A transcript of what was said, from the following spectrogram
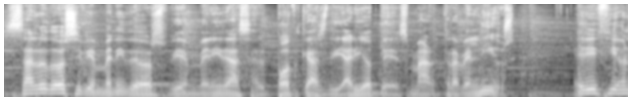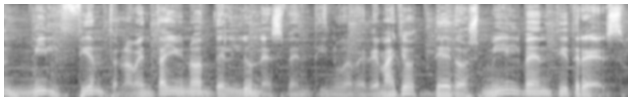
Saludos y bienvenidos, bienvenidas al podcast diario de Smart Travel News, edición 1191 del lunes 29 de mayo de 2023.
